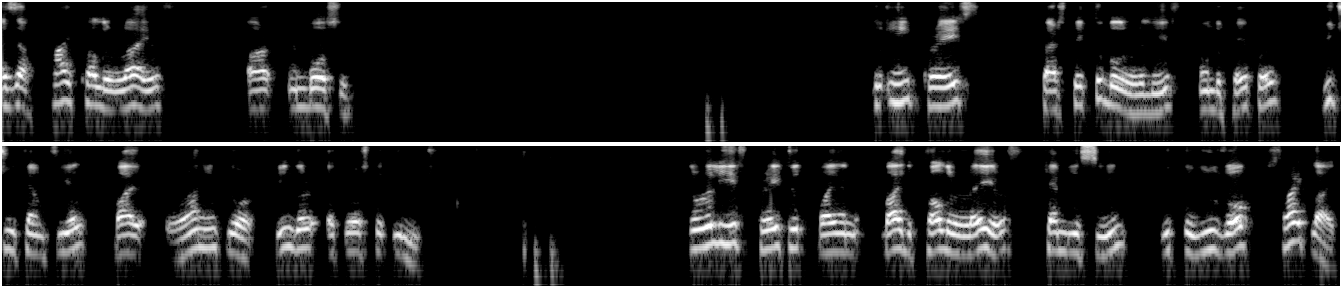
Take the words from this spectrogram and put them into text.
as a high color layers are embossed. The ink creates perspectable relief on the paper, which you can feel by running your finger across the image. The relief created by, an, by the color layers can be seen with the use of strike light.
